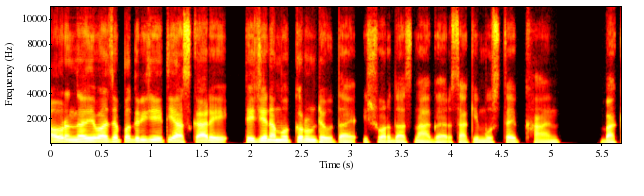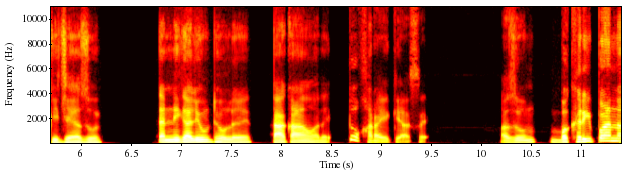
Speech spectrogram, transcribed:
औरंगजेबाचे पदरीचे इतिहासकार आहे, ते जे नमूद करून ठेवताय ईश्वरदास नागर, साकी मुस्तैद खान, बाकीचे अजून, त्यांनी काय लिहून ठेवलंय त्या काळामध्ये, तो खरा इतिहास आहे. अजून बखरी पण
